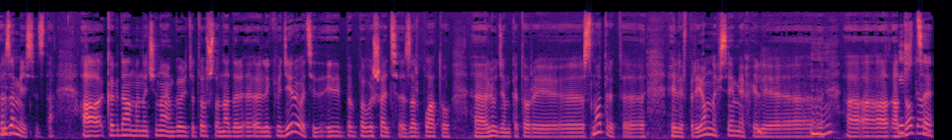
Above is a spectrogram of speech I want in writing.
За месяц, да. А когда мы начинаем говорить о том, что надо ликвидировать и повышать зарплату людям, которые смотрят, или в приемных семьях, или угу. адопция,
